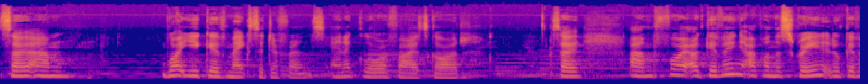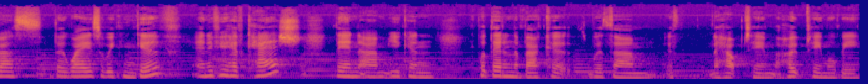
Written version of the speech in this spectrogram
So, um, what you give makes a difference and it glorifies God. So, um, for our giving, up on the screen, it'll give us the ways that we can give. And if you have cash, then um, you can put that in the bucket with um, the help team. The hope team will be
